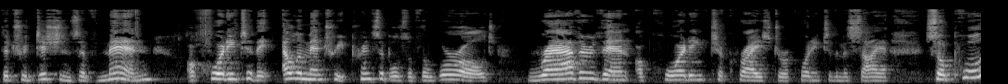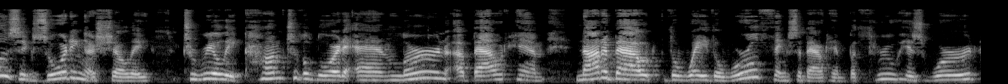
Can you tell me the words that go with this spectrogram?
the traditions of men, according to the elementary principles of the world, rather than according to Christ or according to the Messiah. So Paul is exhorting us, Shelley, to really come to the Lord and learn about Him, not about the way the world thinks about Him, but through His Word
